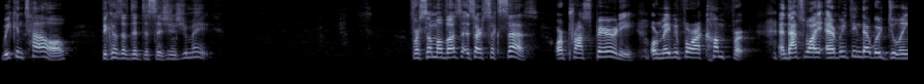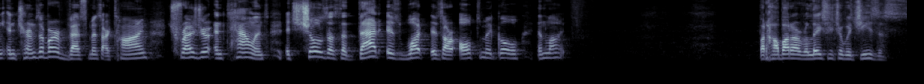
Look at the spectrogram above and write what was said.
we can tell because of the decisions you make. For some of us, it's our success or prosperity, or maybe for our comfort. And that's why everything that we're doing in terms of our investments, our time, treasure, and talent, it shows us that that is what is our ultimate goal in life. But how about our relationship with Jesus?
